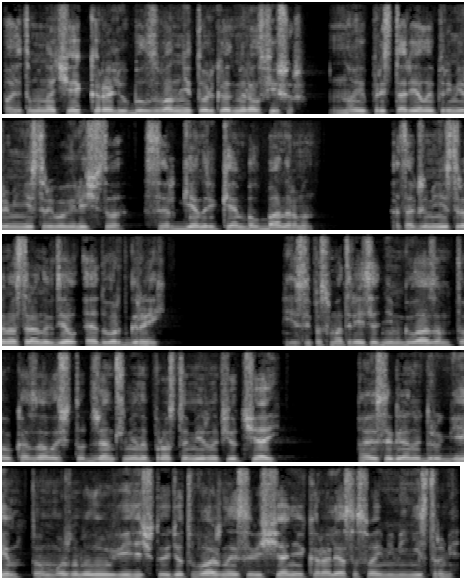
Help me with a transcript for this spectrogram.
Поэтому на чай к королю был зван не только адмирал Фишер, но и престарелый премьер-министр его величества сэр Генри Кэмпбелл Баннерман, а также министр иностранных дел Эдвард Грей. Если посмотреть одним глазом, то казалось, что джентльмены просто мирно пьют чай, а если глянуть другим, то можно было увидеть, что идет важное совещание короля со своими министрами.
